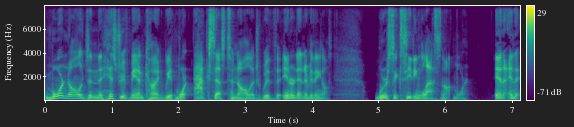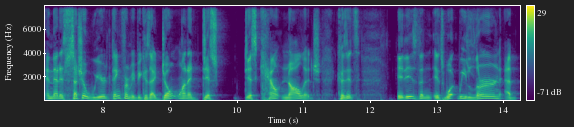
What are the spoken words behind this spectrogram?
more knowledge in the history of mankind. We have more access to knowledge with the internet and everything else. We're succeeding less, not more. And, and, and that is such a weird thing for me because I don't want to dis, discount knowledge because it's it is the it's what we learn at,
